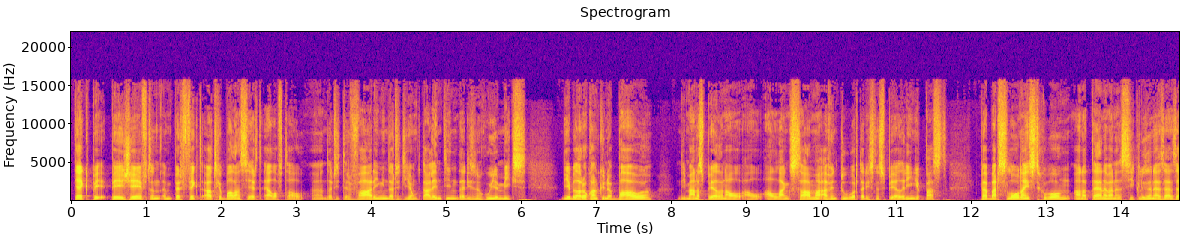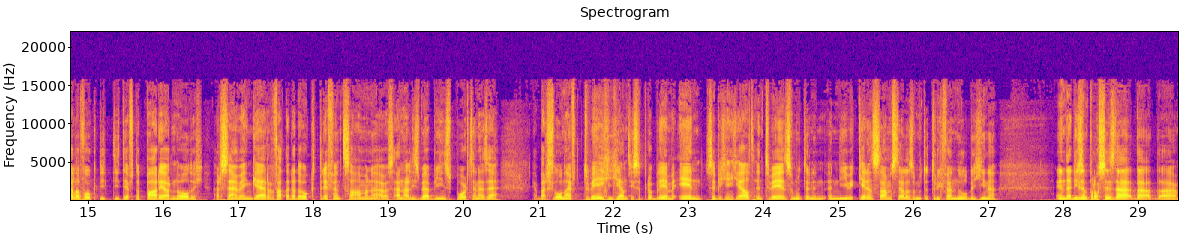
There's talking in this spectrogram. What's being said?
Kijk, PSG heeft een, een perfect uitgebalanceerd elftal. Eh, daar zit ervaring in, daar zit jong talent in. Dat is een goede mix. Die hebben daar ook aan kunnen bouwen. Die mannen spelen al, al, al lang samen. Af en toe wordt er eens een speler ingepast. Barcelona is het gewoon aan het einde van een cyclus. En hij zei zelf ook, dit, dit heeft een paar jaar nodig. Arsène Wenger vatte dat ook treffend samen. Hij was analist bij Bein Sports en hij zei... Barcelona heeft twee gigantische problemen. Eén, ze hebben geen geld. En twee, ze moeten een, een nieuwe kern samenstellen. Ze moeten terug van nul beginnen. En dat is een proces dat, dat, dat,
